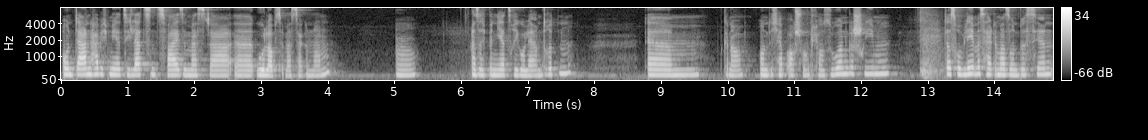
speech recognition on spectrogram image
Und dann habe ich mir jetzt die letzten zwei Semester äh, Urlaubssemester genommen. Also ich bin jetzt regulär im dritten. Ähm, genau. Und ich habe auch schon Klausuren geschrieben. Das Problem ist halt immer so ein bisschen,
